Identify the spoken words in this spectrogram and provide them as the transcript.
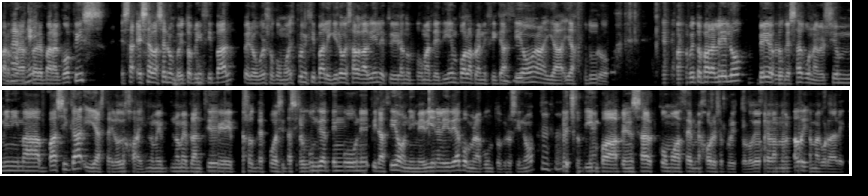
para Vale. redactores, para copies. Esa, esa va a ser un proyecto principal, pero por eso, como es principal y quiero que salga bien, le estoy dando un poco más de tiempo a la planificación y, a, y a futuro. En un proyecto paralelo veo lo que salga una versión mínima básica y hasta ahí lo dejo ahí. No me, no me planteo que pasos después. Si algún día tengo una inspiración y me viene la idea, pues me la apunto, pero si no, no he hecho tiempo a pensar cómo hacer mejor ese proyecto. Lo dejo abandonado y ya me acordaré.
